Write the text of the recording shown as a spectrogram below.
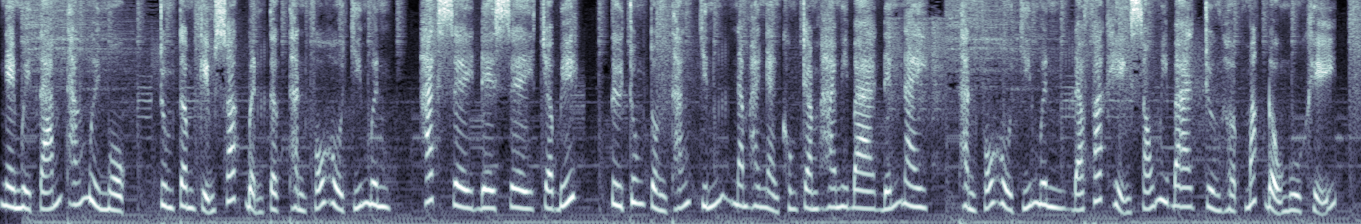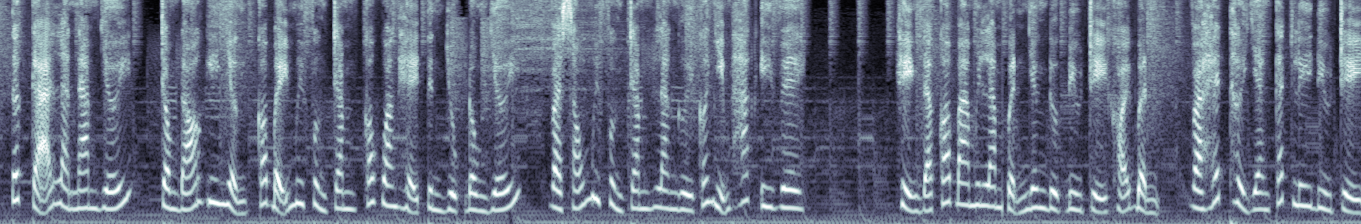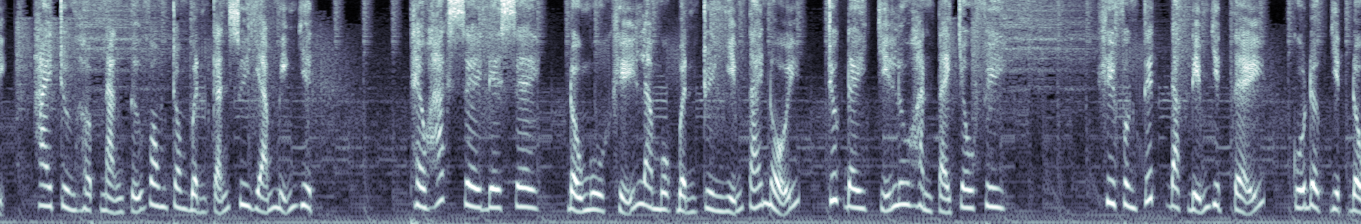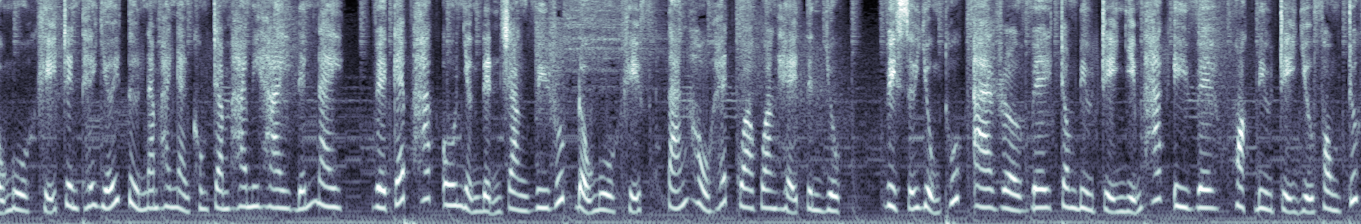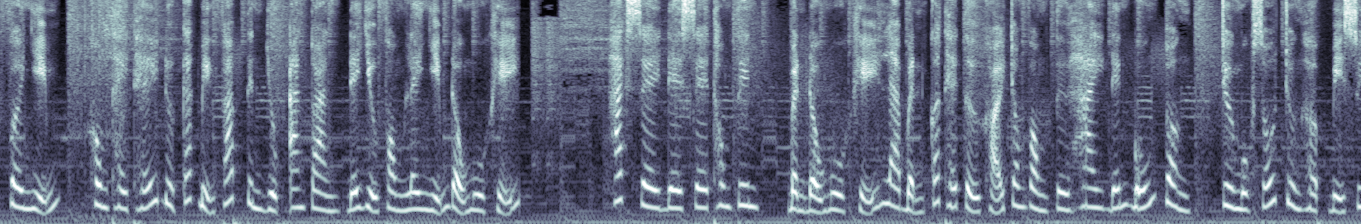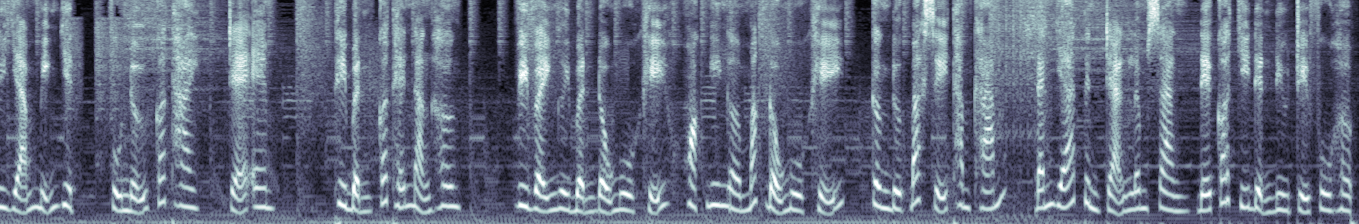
Ngày 18 tháng 11, Trung tâm Kiểm soát Bệnh tật Thành phố Hồ Chí Minh HCDC cho biết, từ trung tuần tháng 9 năm 2023 đến nay, thành phố Hồ Chí Minh đã phát hiện 63 trường hợp mắc đậu mùa khỉ, tất cả là nam giới, trong đó ghi nhận có 70% có quan hệ tình dục đồng giới và 60% là người có nhiễm HIV. Hiện đã có 35 bệnh nhân được điều trị khỏi bệnh và hết thời gian cách ly điều trị, hai trường hợp nặng tử vong trong bệnh cảnh suy giảm miễn dịch. Theo HCDC, đậu mùa khỉ là một bệnh truyền nhiễm tái nổi, trước đây chỉ lưu hành tại châu Phi. Khi phân tích đặc điểm dịch tễ của đợt dịch đậu mùa khỉ trên thế giới từ năm 2022 đến nay, WHO nhận định rằng virus đậu mùa khỉ phát tán hầu hết qua quan hệ tình dục. Việc sử dụng thuốc ARV trong điều trị nhiễm HIV hoặc điều trị dự phòng trước phơi nhiễm không thay thế được các biện pháp tình dục an toàn để dự phòng lây nhiễm đậu mùa khỉ. HCDC thông tin, bệnh đậu mùa khỉ là bệnh có thể tự khỏi trong vòng từ 2 đến 4 tuần, trừ một số trường hợp bị suy giảm miễn dịch, phụ nữ có thai, trẻ em, thì bệnh có thể nặng hơn. Vì vậy, người bệnh đậu mùa khỉ hoặc nghi ngờ mắc đậu mùa khỉ cần được bác sĩ thăm khám, đánh giá tình trạng lâm sàng để có chỉ định điều trị phù hợp.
